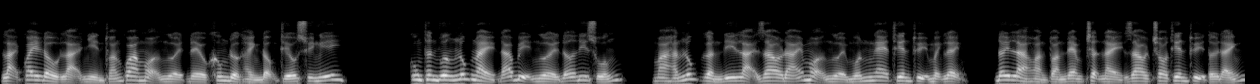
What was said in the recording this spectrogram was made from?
lại quay đầu lại nhìn thoáng qua mọi người đều không được hành động thiếu suy nghĩ. Cung thân vương lúc này đã bị người đỡ đi xuống, mà hắn lúc gần đi lại giao đái mọi người muốn nghe Thiên Thụy mệnh lệnh, đây là hoàn toàn đem trận này giao cho Thiên Thụy tới đánh,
